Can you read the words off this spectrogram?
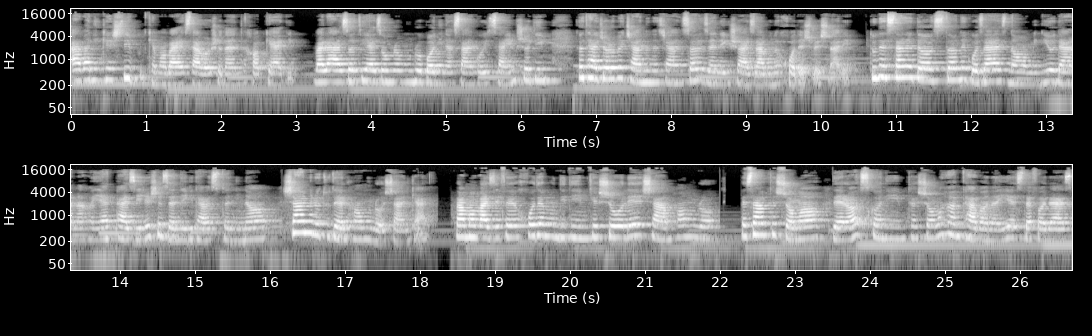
اولین کشتی بود که ما برای سوار شدن انتخاب کردیم و لحظاتی از عمرمون رو با نینا سنگوی سعیم شدیم تا تجربه چندین چند سال زندگیش رو از زبون خودش بشنویم. دونستن داستان گذر از ناامیدی و در نهایت پذیرش زندگی توسط نینا شمی رو تو دلهامون روشن کرد و ما وظیفه خودمون دیدیم که شعله شمهامون رو به سمت شما دراز کنیم تا شما هم توانایی استفاده از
